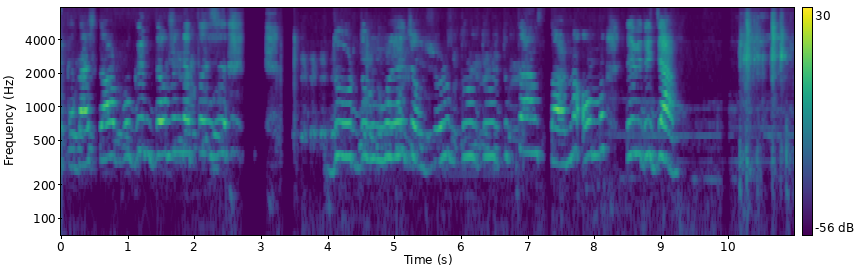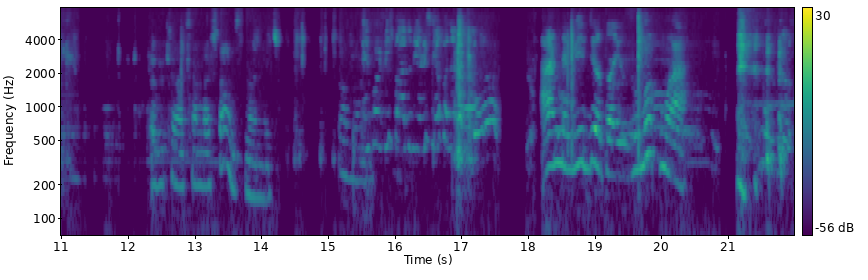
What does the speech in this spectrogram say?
arkadaşlar. Bugün domino taşı durdurmaya çalışıyoruz. Durdurduktan sonra onu devireceğim. Öbür taraftan başlar mısın anneciğim? Anne videodayız unutma.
